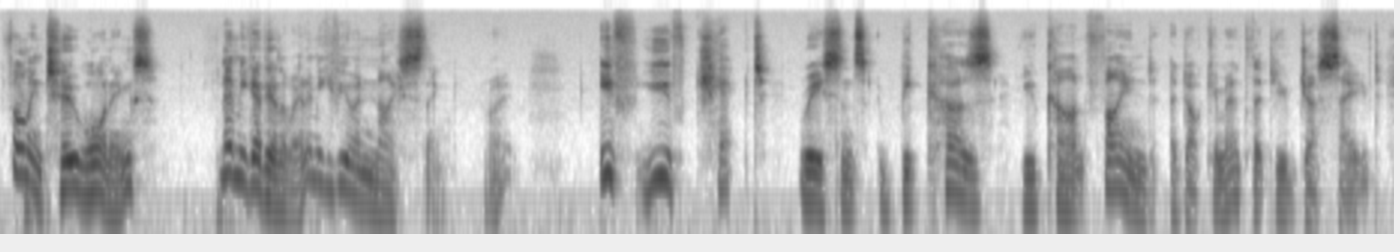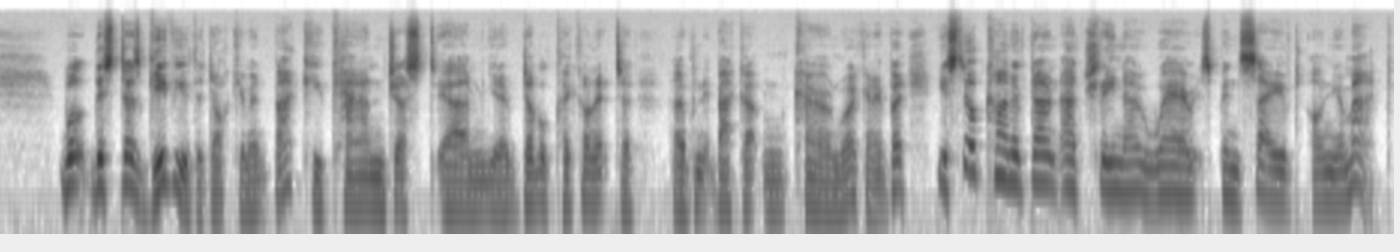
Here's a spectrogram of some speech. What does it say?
following two warnings, let me go the other way. Let me give you a nice thing, right? If you've checked recents because you can't find a document that you've just saved, well, this does give you the document back. You can just, um, you know, double click on it to open it back up and carry on working on it. But you still kind of don't actually know where it's been saved on your Mac.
